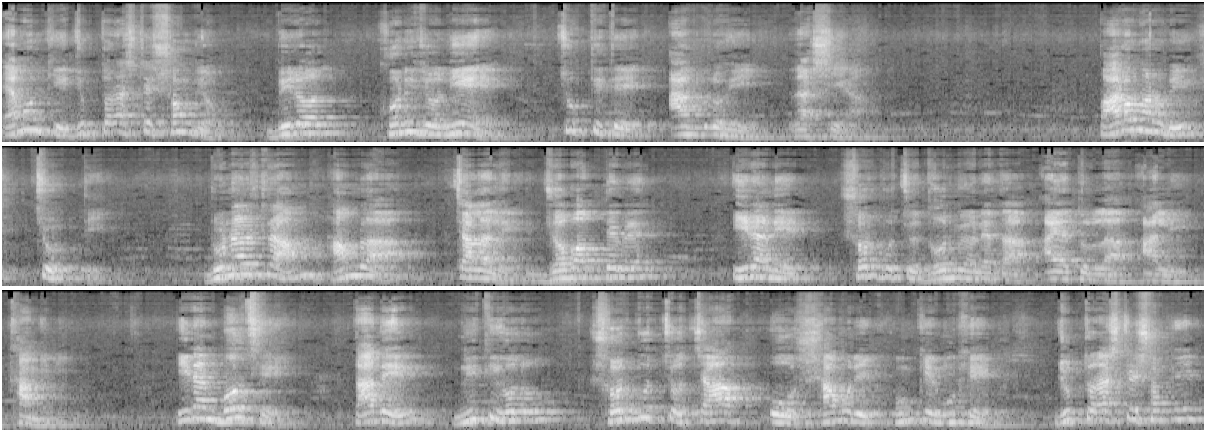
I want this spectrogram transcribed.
এমনকি যুক্তরাষ্ট্রের সঙ্গেও বিরল খনিজ নিয়ে চুক্তিতে আগ্রহী রাশিয়া। পারমাণবিক চুক্তি। ডোনাল্ড ট্রাম্প হামলা চালালে জবাব দেবেন ইরানের সর্বোচ্চ ধর্মীয় নেতা আয়াতুল্লাহ আলী খামেনি। ইরান বলছে, তাদের নীতি হল সর্বোচ্চ চাপ ও সামরিক হুমকির মুখে যুক্তরাষ্ট্রের সঙ্গে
